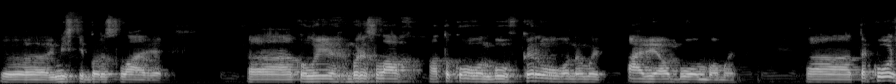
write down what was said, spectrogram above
в місті Береславі. Е, коли Береслав атакований був керованими авіабомбами. Також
